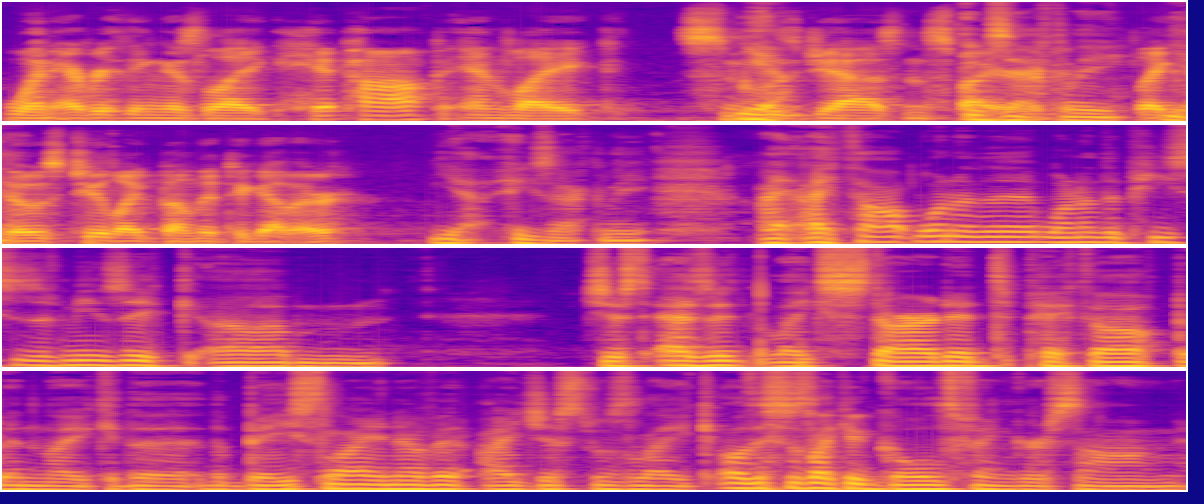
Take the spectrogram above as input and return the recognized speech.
when everything is like hip hop and like smooth Yeah. jazz inspired. Exactly, Like yeah. those two like blended together. Yeah, exactly. I, I thought one of the one of the pieces of music, um, just as it like started to pick up and like the the bass line of it, I just was like, oh, this is like a Goldfinger song,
